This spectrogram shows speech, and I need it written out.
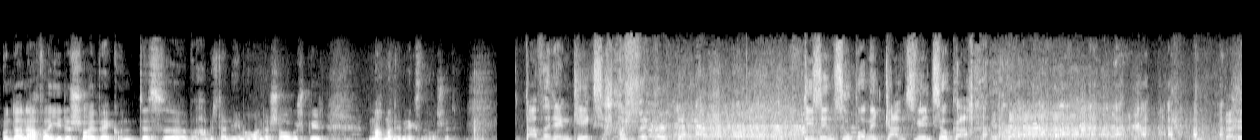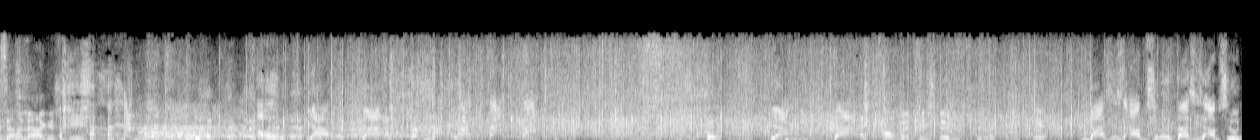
Und danach war jede Scheu weg. Und das äh, habe ich dann eben auch in der Show gespielt. Mach mal den nächsten Ausschnitt. Darf er den Keks haben? Die sind super mit ganz viel Zucker. Da ist er allergisch gegen. Oh, ja, da. Ja. Auch wenn es nicht stimmt. Das ist absolut, das ist absolut.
